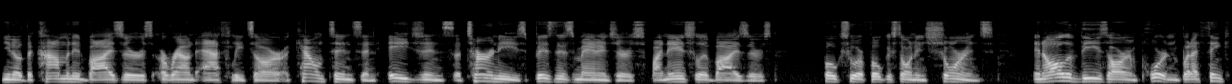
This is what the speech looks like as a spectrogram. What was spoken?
you know, the common advisors around athletes are accountants and agents, attorneys, business managers, financial advisors, folks who are focused on insurance. And all of these are important. But I think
